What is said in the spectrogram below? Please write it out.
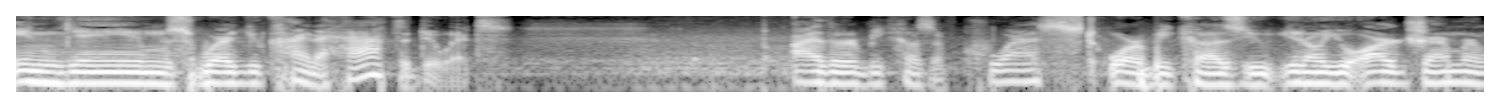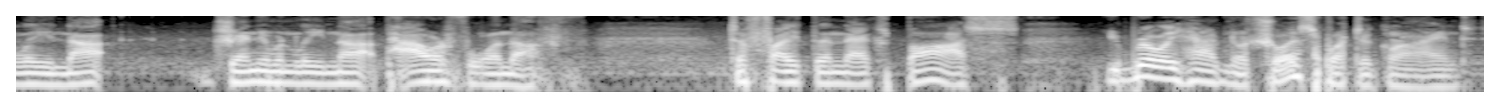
in games where you kind of have to do it. Either because of quest or because you you know you are generally not genuinely not powerful enough to fight the next boss. You really have no choice but to grind.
